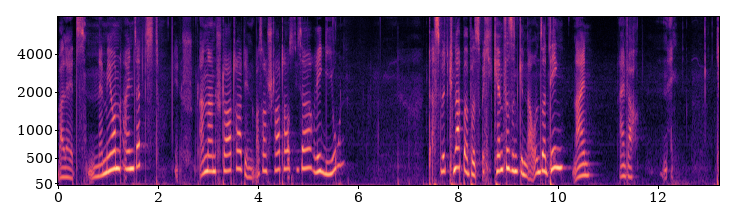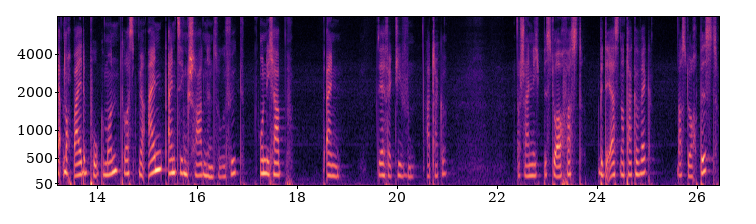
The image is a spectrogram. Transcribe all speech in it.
Weil er jetzt Memeon einsetzt. Den anderen Starter, den Wasserstarter aus dieser Region. Das wird knapp, aber solche Kämpfe sind genau unser Ding. Nein. Einfach. Nein. Ich habe noch beide Pokémon. Du hast mir einen einzigen Schaden hinzugefügt. Und ich habe einen sehr effektiven Attacke. Wahrscheinlich bist du auch fast mit der ersten Attacke weg. Was du auch bist.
